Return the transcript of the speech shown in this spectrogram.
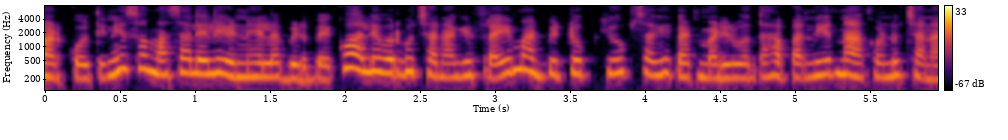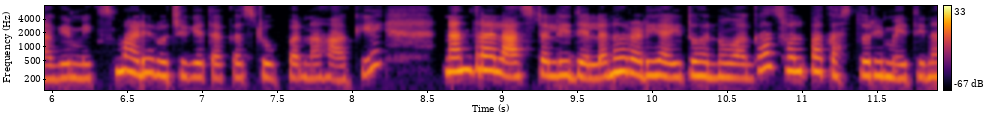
ಮಾಡ್ಕೊಳ್ತೀನಿ. ಸೊ ಮಸಾಲೆಯಲ್ಲಿ ಎಣ್ಣೆ ಎಲ್ಲ ಬಿಡಬೇಕು. ಅಲ್ಲಿವರೆಗೂ ಚೆನ್ನಾಗಿ ಫ್ರೈ ಮಾಡಿಬಿಟ್ಟು ಕ್ಯೂಬ್ಸ್ ಆಗಿ ಕಟ್ ಮಾಡಿರುವಂತಹ ಪನ್ನೀರ್ನ ಹಾಕೊಂಡು ಚೆನ್ನಾಗಿ ಮಿಕ್ಸ್ ಮಾಡಿ ರುಚಿಗೆ ತಕ್ಕಷ್ಟು ಉಪ್ಪನ್ನು ಹಾಕಿ ನಂತರ ಲಾಸ್ಟಲ್ಲಿ ಇದೆಲ್ಲನೂ ರೆಡಿ ಆಯಿತು ಅನ್ನುವಾಗ ಸ್ವಲ್ಪ ಕಸ್ತೂರಿ ಮೇಥಿನ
